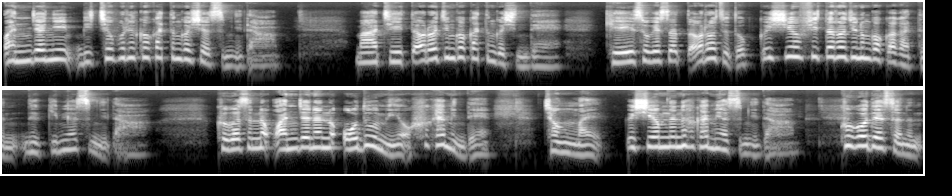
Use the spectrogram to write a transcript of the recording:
완전히 미쳐버릴 것 같은 것이었습니다. 마치 떨어진 것 같은 것인데 계속해서 떨어져도 끝이 없이 떨어지는 것과 같은 느낌이었습니다. 그것은 완전한 어두움이요 흑암인데 정말 끝이 없는 흑암이었습니다. 그곳에서는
